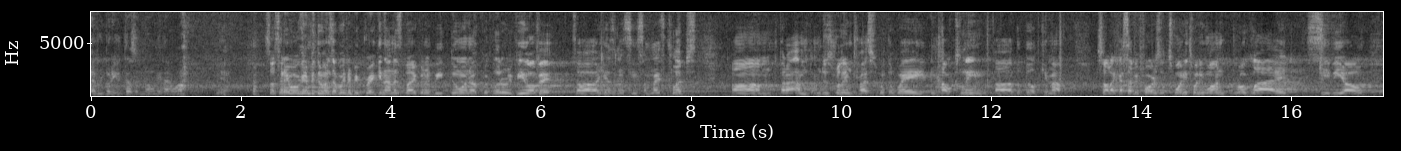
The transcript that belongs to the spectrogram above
everybody who doesn't know me that well. Yeah. So today what we're gonna be doing is that we're gonna be breaking down this bike. We're gonna be doing a quick little review of it. So uh, you guys are gonna see some nice clips. Um, but I, I'm, I'm just really impressed with the way and how clean uh, the build came out. So like I said before, it's a 2021 Road Glide CVO.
